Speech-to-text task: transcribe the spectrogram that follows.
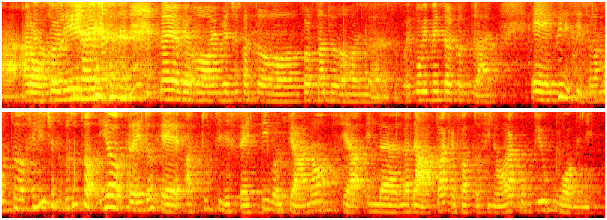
a, a rotoli, noi, noi, abbiamo invece fatto, portato il, il movimento al contrario. E quindi sì, sono molto felice, soprattutto io credo che a tutti gli effetti Volpiano sia il, la data che ho fatto finora con più uomini.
